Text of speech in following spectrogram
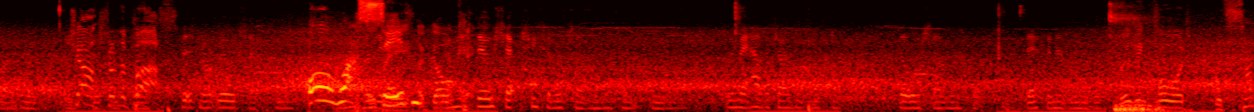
well, like, Chance from the just- pass. It's not real sexy. Oh, what a save! A goal And it's kick. still sexy, so no seven. I think we, we might have a chance of beating the all sevens, but definitely. Moving forward with some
